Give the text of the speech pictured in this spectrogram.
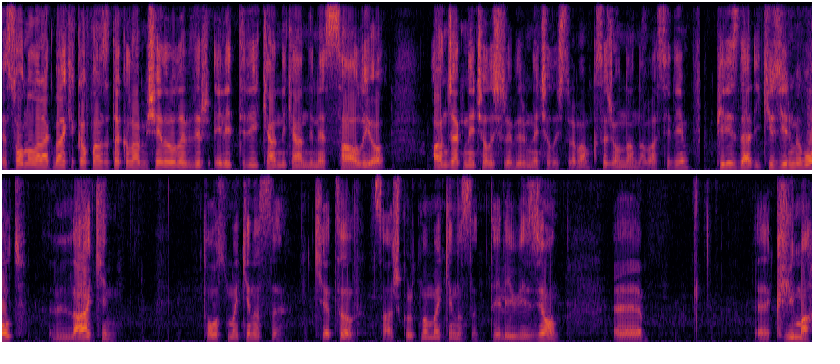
E, son olarak belki kafanıza takılan bir şeyler olabilir. Elektriği kendi kendine sağlıyor. Ancak ne çalıştırabilirim ne çalıştıramam. Kısaca ondan da bahsedeyim. Prizler 220 volt. Lakin tost makinesi, kettle, saç kurutma makinesi, televizyon, e, e, klima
